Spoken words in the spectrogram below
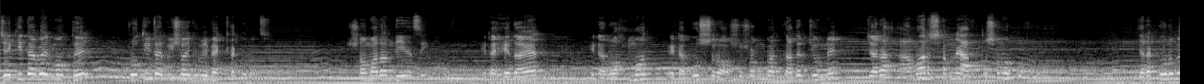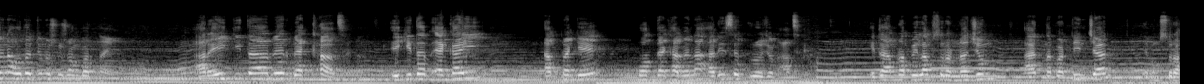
যে কিতাবের মধ্যে প্রতিটা বিষয়কে আমি ব্যাখ্যা করেছি। সমাধান দিয়েছি, এটা হেদায়েত, এটা রহমত, এটা বুসরা, সুসংবাদ কাদের জন্য? যারা আমার সামনে আত্মসমর্পণ করবে যারা করবে না, ওদের জন্য সুসংবাদ নাই। আর এই কিতাবের ব্যাখ্যা আছে। এই কিতাব একাই আপনাকে পথ দেখাবে না হারিসের প্রয়োজন আছে। এটা আমরা পেলাম সুরা নজম। আয়াত নাম্বার তিন, চার এবং সুরা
